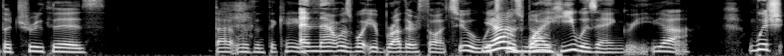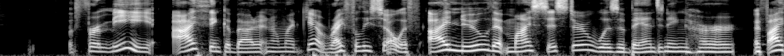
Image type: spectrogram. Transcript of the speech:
the truth is that wasn't the case. And that was what your brother thought too, which Yeah, was why he was angry. yeah, Which for me, I think about it and I'm like, yeah, rightfully so. If I knew that my sister was abandoning her, if I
